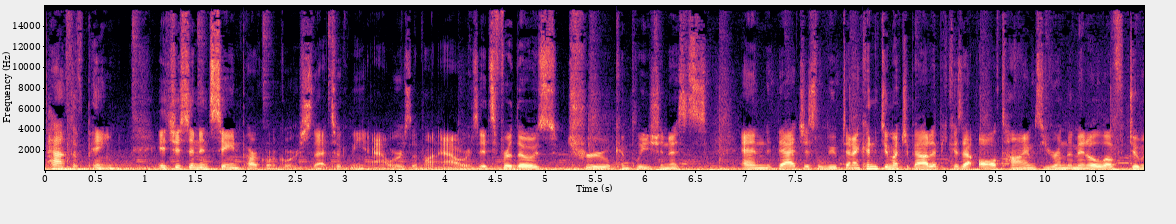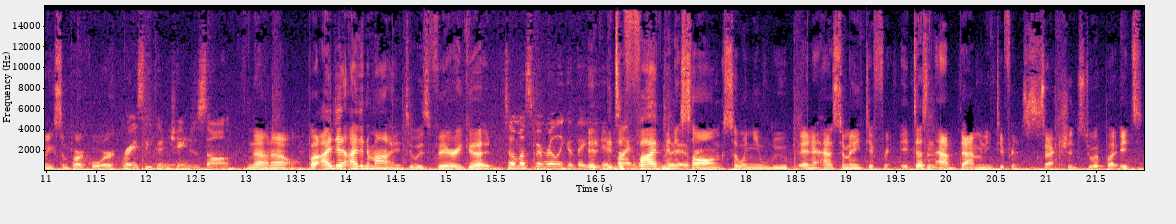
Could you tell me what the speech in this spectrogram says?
Path of Pain. It's just an insane parkour course that took me hours upon hours. It's for those true completionists, and that just looped. And I couldn't do much about it because at all times you're in the middle of doing some parkour. Right, so you couldn't change the song. No, no, but I didn't. I didn't mind. It was very good. So it must have been really good that you It, didn't it's a five-minute song, so when you loop and it has so many different, it doesn't have that many different sections to it, but it's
